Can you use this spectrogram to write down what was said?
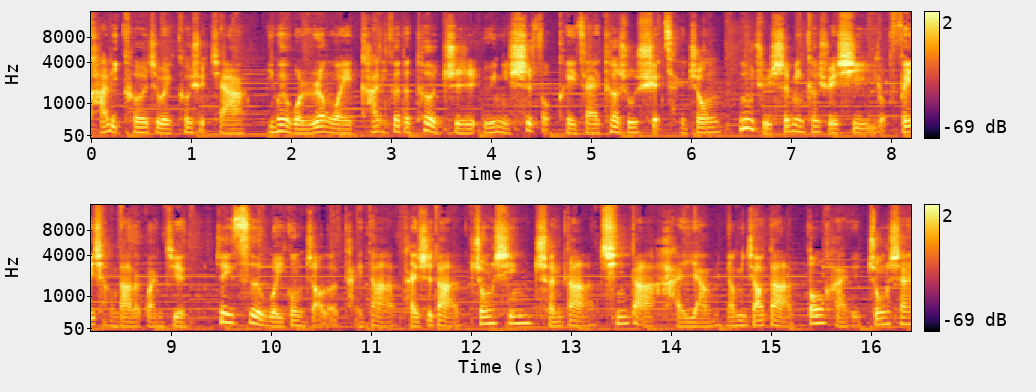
卡里科这位科学家？因为我认为卡里科的特质与你是否可以在特殊选材中录取生命科学系有非常大的关键。这一次，我一共找了台大、台师大、中兴、成大、清大、海洋、阳明交大、东海、中山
